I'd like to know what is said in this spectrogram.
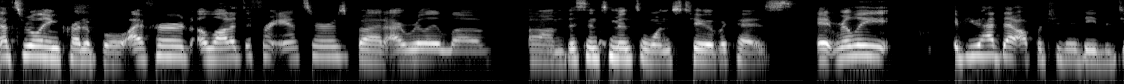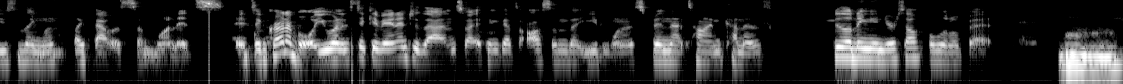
That's really incredible. I've heard a lot of different answers, but I really love um, the sentimental ones too because it really if you had that opportunity to do something with like that with someone it's it's incredible you want to take advantage of that and so i think that's awesome that you'd want to spend that time kind of building in yourself a little bit mm-hmm.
